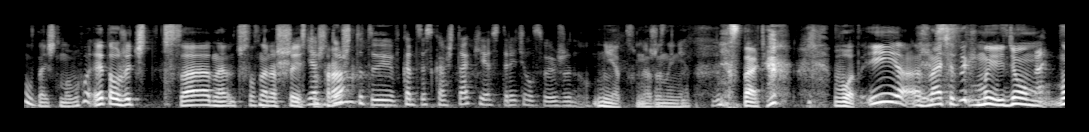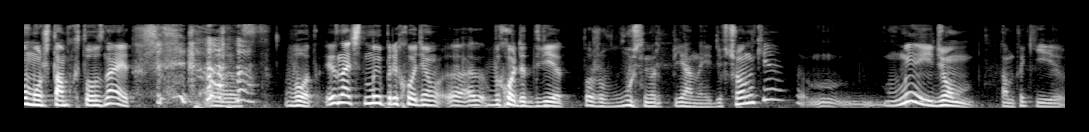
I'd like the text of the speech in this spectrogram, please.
Ну, значит, мы выходим. Это уже часа, наверное, часов, наверное, 6 Я утра. жду, что ты в конце скажешь, так я встретил свою жену. Нет, у меня жены нет. Кстати. Вот. И, а, значит, мы идем, ну, может, там кто узнает. Э, Вот. И, значит, мы приходим, э, выходят две тоже в усмерть пьяные девчонки. Мы идем, там такие,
